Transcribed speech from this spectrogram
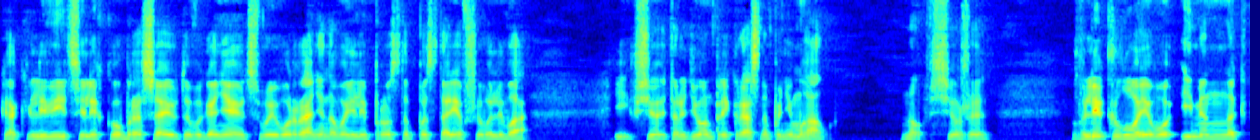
как львицы легко бросают и выгоняют своего раненого или просто постаревшего льва. И все это Родион прекрасно понимал, но все же влекло его именно к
